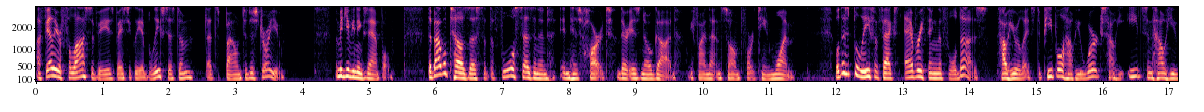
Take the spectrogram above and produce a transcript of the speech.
a failure philosophy is basically a belief system that's bound to destroy you. Let me give you an example. The Bible tells us that the fool says in, in his heart, There is no God. We find that in Psalm 14:1. Well, this belief affects everything the fool does. How he relates to people, how he works, how he eats, and how he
